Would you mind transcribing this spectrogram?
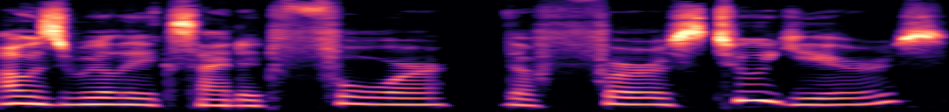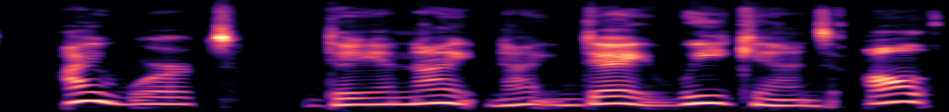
I was really excited for the first two years, I worked day and night, night and day, weekends, all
